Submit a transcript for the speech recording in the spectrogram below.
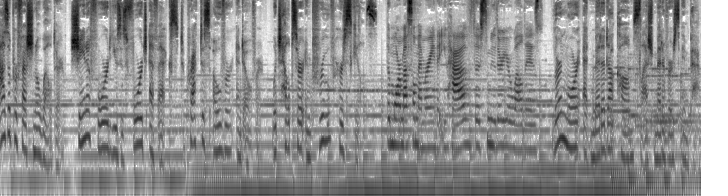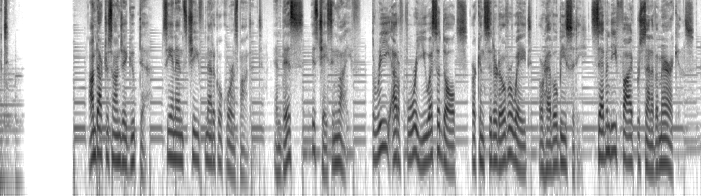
As a professional welder, Shayna Ford uses Forge FX to practice over and over, which helps her improve her skills. The more muscle memory that you have, the smoother your weld is. Learn more at meta.com slash metaverse impact. I'm Dr. Sanjay Gupta, CNN's chief medical correspondent, and this is Chasing Life. Three out of four U.S. adults are considered overweight or have obesity, 75% of Americans.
